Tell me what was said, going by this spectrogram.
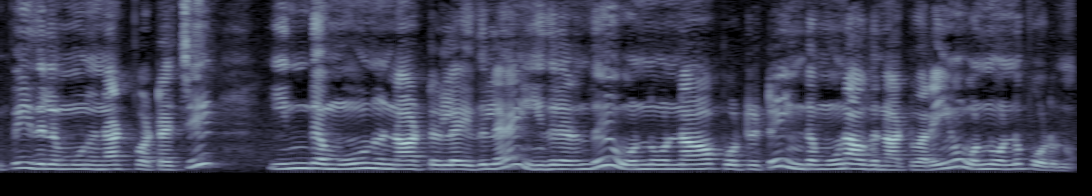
இப்போ இதில் மூணு நாட் போட்டாச்சு. இந்த மூணு நாட்டில் இதில் இதிலேருந்து ஒன்று ஒன்றா போட்டுட்டு இந்த மூணாவது நாட்டு வரையும் ஒன்று ஒன்று போடணும்.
